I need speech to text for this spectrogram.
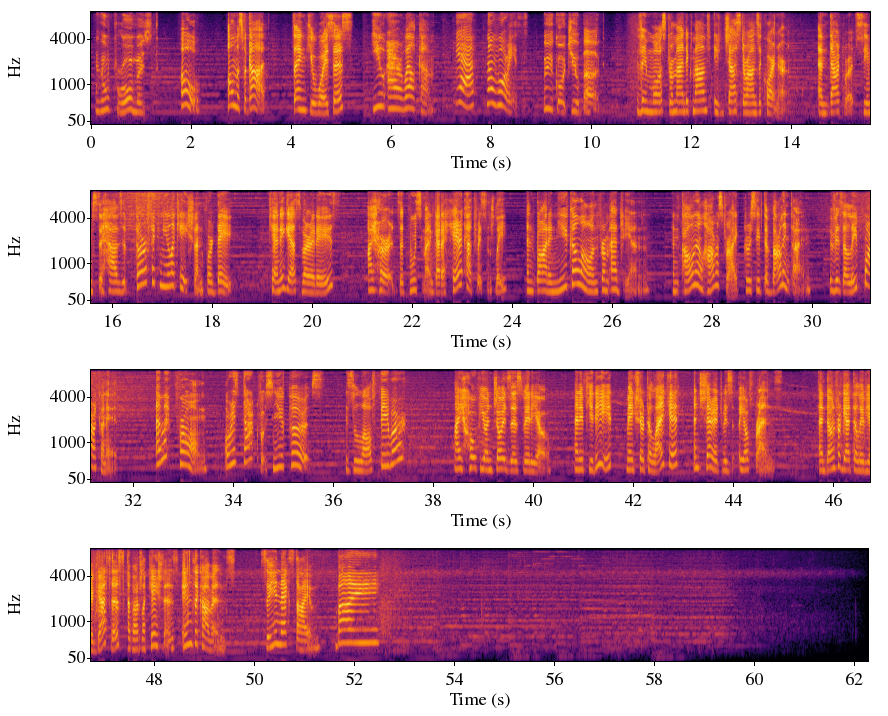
You promised. Oh, almost forgot. Thank you, Voices. You are welcome. Yeah, no worries. We got you back. The most romantic month is just around the corner, and Darkwood seems to have the perfect new location for date. Can you guess where it is? I heard that Woodsman got a haircut recently and bought a new cologne from Adrian. And Colonel Hammerstrike received a Valentine with a lip mark on it. Am I wrong? Or is Darkwood's new purse? Is love fever? I hope you enjoyed this video. And if you did, make sure to like it and share it with your friends. And don't forget to leave your guesses about locations in the comments. See you next time. Bye!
